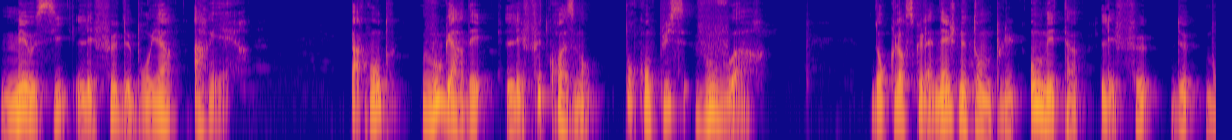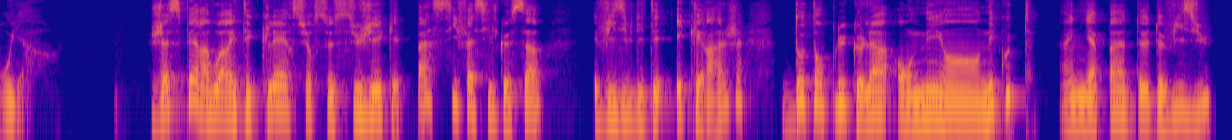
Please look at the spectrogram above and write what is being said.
mais aussi les feux de brouillard arrière. Par contre, vous gardez les feux de croisement pour qu'on puisse vous voir. Donc lorsque la neige ne tombe plus, on éteint les feux de brouillard. J'espère avoir été clair sur ce sujet qui est pas si facile que ça, visibilité éclairage, d'autant plus que là on est en écoute, hein, il n'y a pas de, de visu,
